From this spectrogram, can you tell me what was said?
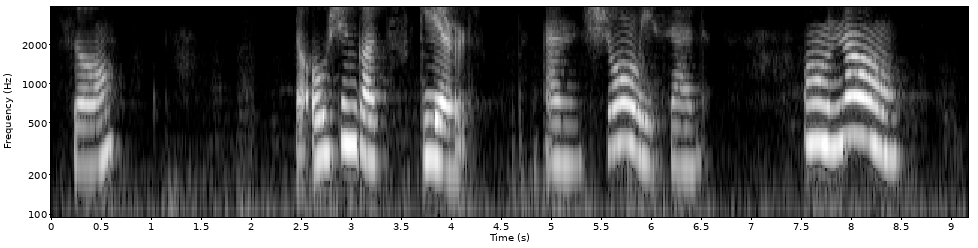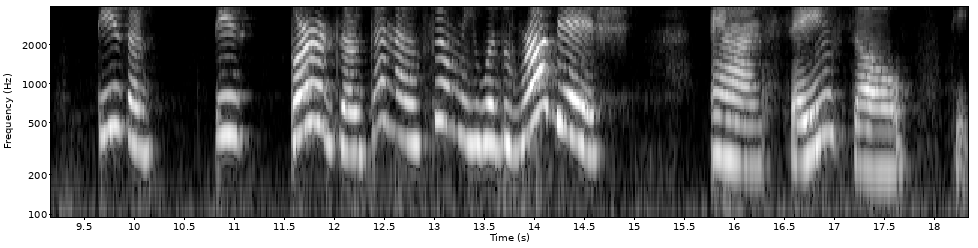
So the ocean got scared and surely said, Oh no, these are these birds are gonna fill me with rubbish. And saying so, the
